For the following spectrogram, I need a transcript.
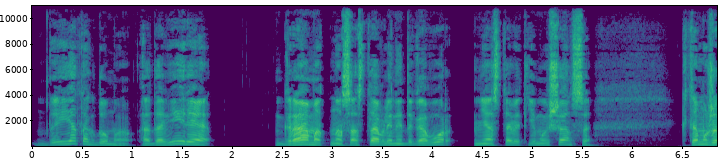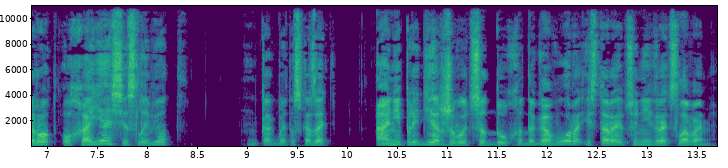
Да и я так думаю. А доверие, грамотно составленный договор не оставит ему и шанса, к тому же род Охаяси слывет, как бы это сказать, они придерживаются духа договора и стараются не играть словами.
